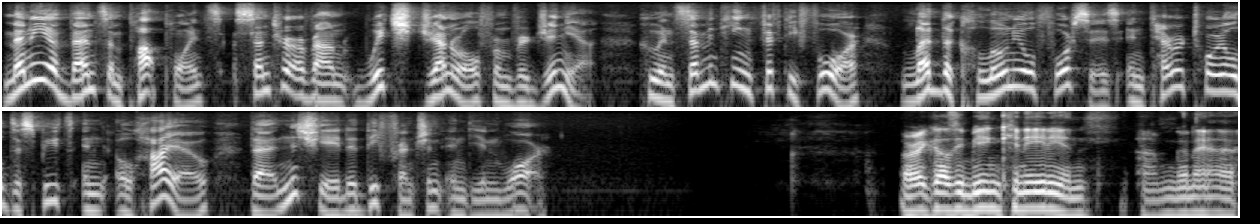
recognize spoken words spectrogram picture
Many events and plot points center around which general from Virginia, who in 1754 led the colonial forces in territorial disputes in Ohio that initiated the French and Indian War. All right, Kelsey, being Canadian, I'm gonna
